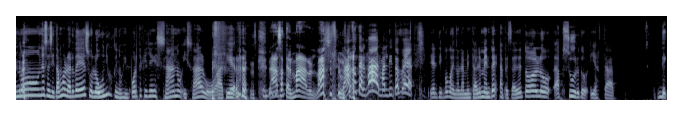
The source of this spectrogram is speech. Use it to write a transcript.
no necesitamos hablar de eso. Lo único que nos importa es que llegue sano y salvo a tierra. Lázate al mar, lázate al mar. ¡Lánzate al mar, maldita sea! Y el tipo, bueno, lamentablemente, a pesar de todo lo absurdo y hasta de-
